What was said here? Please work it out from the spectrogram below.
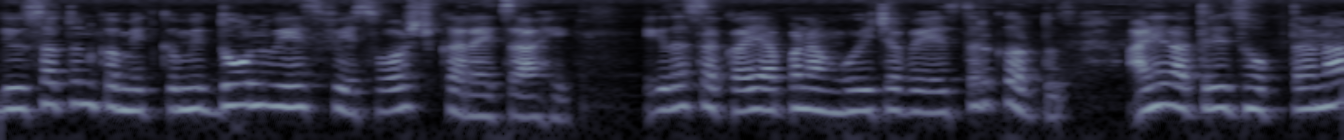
दिवसातून कमीत कमी दोन वेळेस फेसवॉश करायचा आहे. एकदा सकाळी आपण आंघोळीच्या वेळेस तर करतोच. आणि रात्री झोपताना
